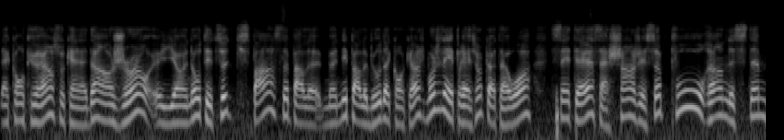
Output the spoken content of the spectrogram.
la concurrence au Canada. En juin, il y a une autre étude qui se passe menée par le Bureau de la concurrence. Moi, j'ai l'impression qu'Ottawa s'intéresse à changer ça pour rendre le système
